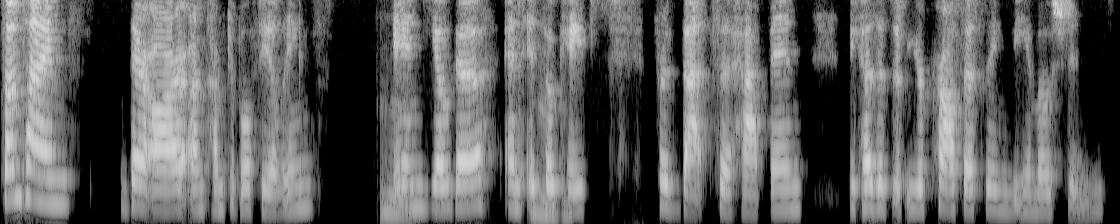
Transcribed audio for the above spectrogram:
sometimes there are uncomfortable feelings mm-hmm. in yoga and it's mm-hmm. okay for that to happen because it's you're processing the emotions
